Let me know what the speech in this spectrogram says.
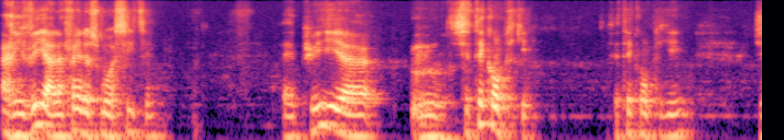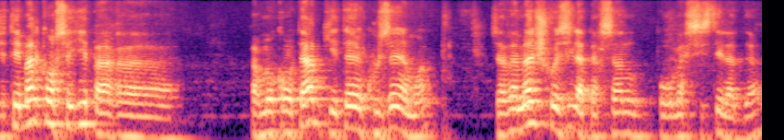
arriver à la fin de ce mois-ci? Et puis, euh, c'était compliqué. C'était compliqué. J'étais mal conseillé par, euh, par mon comptable qui était un cousin à moi. J'avais mal choisi la personne pour m'assister là-dedans.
